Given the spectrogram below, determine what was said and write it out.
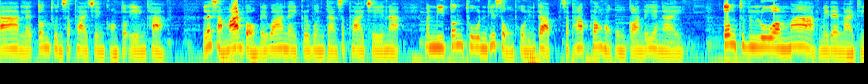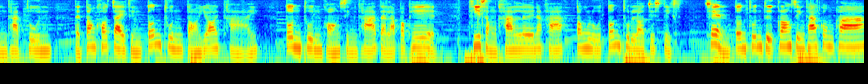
ด้าน และต้นทุน supply chain ของตัวเองค่ะ และสามารถบอกได้ว่าในกระบวนการ supply chain น่ะมันมีต้นทุนที่ส่งผลกับสภาพคล่องขององค์กรได้ยังไง ต้นทุนรวมมากไม่ได้หมายถึงขาดทุน แต่ต้องเข้าใจถึงต้นทุนต่อยอดขาย ต้นทุนของสินค้าแต่ละประเภท ที่สำคัญเลยนะคะ ต้องรู้ต้นทุนโลจิสติกส์เช่น ต้นทุนถือครองสินค้าคงคลัง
